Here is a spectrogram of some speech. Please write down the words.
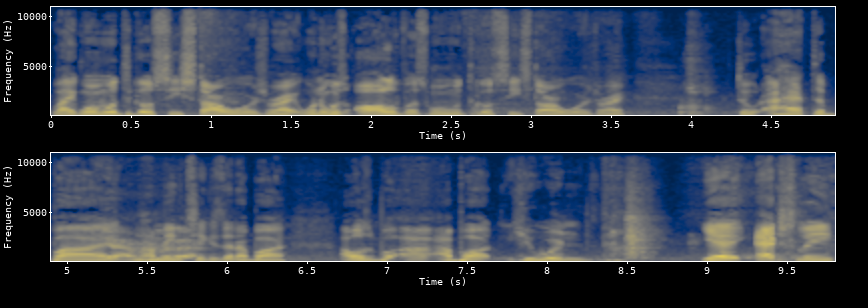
Like when we went to go see Star Wars, right? When it was all of us, when we went to go see Star Wars, right? Dude, I had to buy. Yeah, I how many that. tickets did I buy? I was. I, I bought. You were. In, yeah, actually,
